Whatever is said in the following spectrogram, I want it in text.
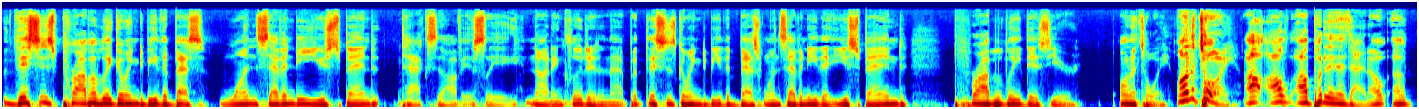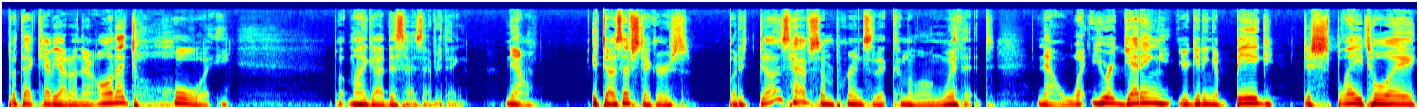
This is probably going to be the best 170 you spend. Tax is obviously not included in that, but this is going to be the best 170 that you spend probably this year on a toy. On a toy. I'll I'll, I'll put it at that. I'll, I'll put that caveat on there. On a toy. But my God, this has everything. Now, it does have stickers but it does have some prints that come along with it. Now, what you are getting, you're getting a big display toy,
